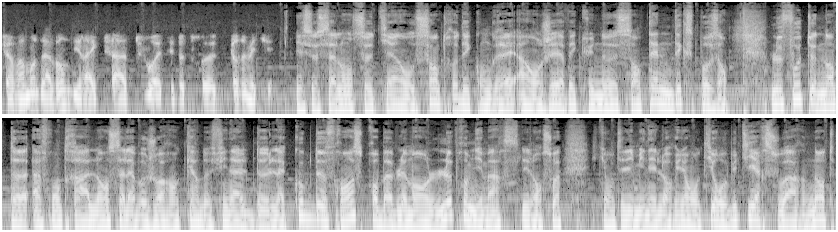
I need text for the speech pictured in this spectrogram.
faire vraiment de la vente directe. Ça a toujours été notre cœur de métier. Et ce salon se tient au centre des congrès à Angers avec une centaine d'exposants. Le foot, Nantes affrontera Lens à la Beaujoire en quart de finale de la Coupe de France, probablement le 1er mars. Les Lensois qui ont éliminé Lorient au tir au but hier soir. Nantes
